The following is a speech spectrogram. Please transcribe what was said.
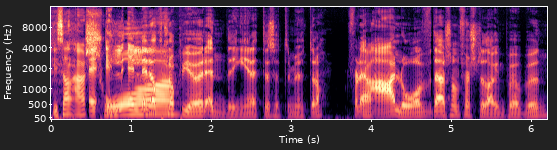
Hvis han er så Eller, at Klopp gjør endringer etter 70 minutter, da. For det Ja. er lov. Det er sånn første dagen på jobben.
